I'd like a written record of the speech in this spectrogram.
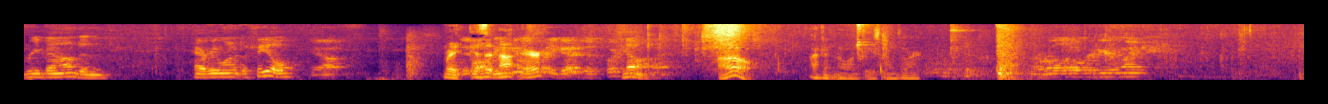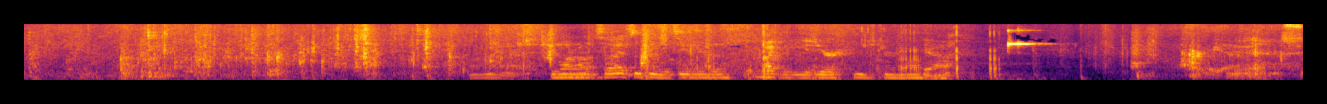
rebound and however you want it to feel. Yeah. Wait, is it not air? Good, No. on it. Oh, I didn't know what these ones were. Gonna roll it over here, Mike. If you want it on its side, sometimes it's easier to It Might be easier. just turn it off. Yeah. Yeah, let's see.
